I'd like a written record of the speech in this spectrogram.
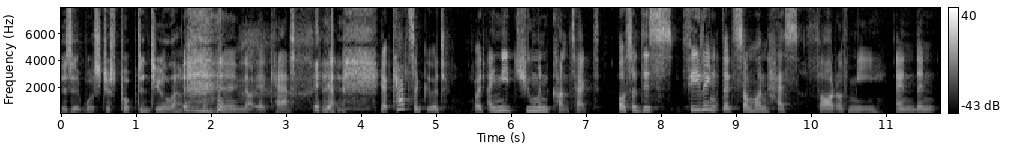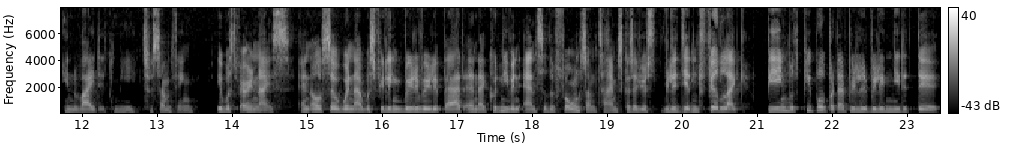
Is it what's just popped into your lap? no, a cat. yeah, yeah, cats are good, but I need human contact. Also, this feeling that someone has thought of me and then invited me to something. It was very nice. And also, when I was feeling really, really bad and I couldn't even answer the phone sometimes because I just really didn't feel like being with people, but I really, really needed the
